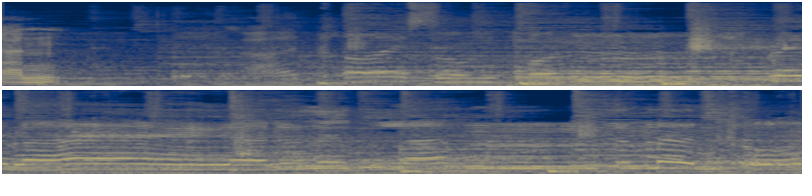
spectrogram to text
นั้นคอยส่งผลร้ายๆอาลึกลับแต่มั่นคง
